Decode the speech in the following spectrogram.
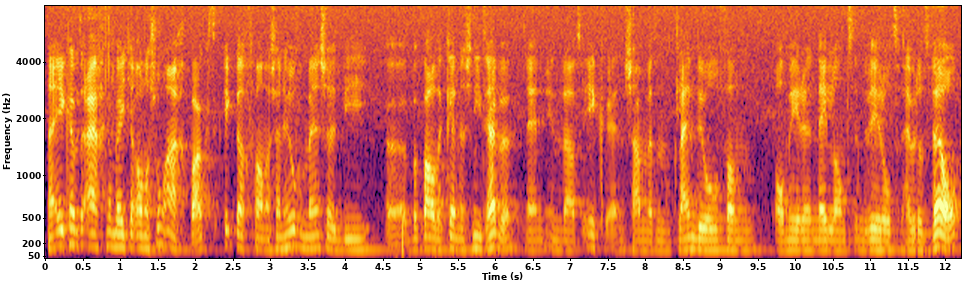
Nou, ik heb het eigenlijk een beetje andersom aangepakt. Ik dacht van, er zijn heel veel mensen die eh, bepaalde kennis niet hebben. En inderdaad, ik en samen met een klein deel van Almere, Nederland en de wereld hebben dat wel.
